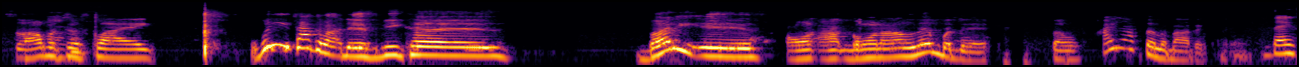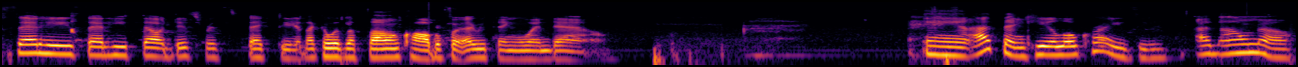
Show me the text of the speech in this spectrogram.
So I was just like, we need to talk about this because Buddy is on going on limb with this. So how y'all feel about it? They said he said he felt disrespected, like it was a phone call before everything went down. And I think he a little crazy. I, I don't know,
